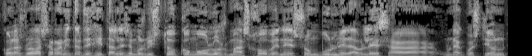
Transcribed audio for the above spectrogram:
con las nuevas herramientas digitales hemos visto cómo los más jóvenes son vulnerables a una cuestión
